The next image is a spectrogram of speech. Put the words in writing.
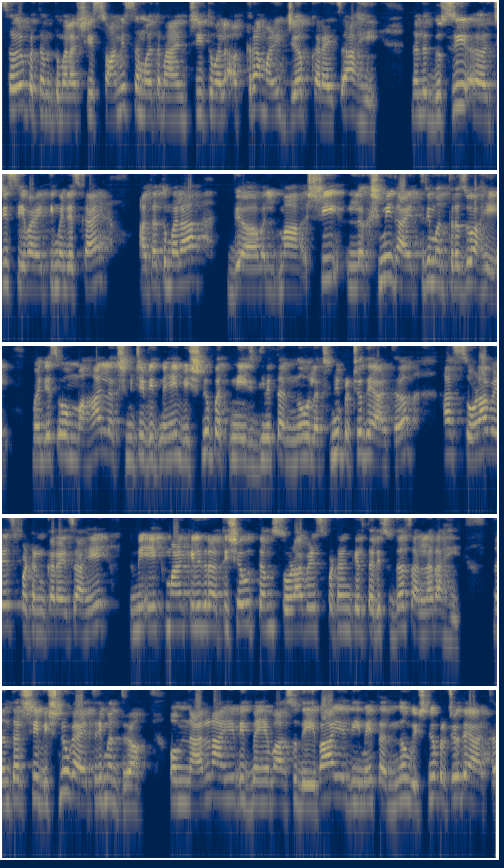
सर्वप्रथम तुम्हाला श्री स्वामी समर्थ महाराजांची तुम्हाला अकरा माळी जप करायचा आहे. नंतर दुसरी जी सेवा आहे ती म्हणजेच काय? आता तुम्हाला श्री लक्ष्मी गायत्री मंत्र जो आहे म्हणजेच ओ महालक्ष्मीचे विघ्न हे विष्णू पत्नी धीमे तन्नो लक्ष्मी प्रचोदयार्थ हा सोळा वेळेस पठण करायचा आहे. तुम्ही एक माळ केली तर अतिशय उत्तम सोळा वेळेस पठण केलं तरी सुद्धा चालणार आहे. नंतर श्री विष्णू गायत्री मंत्र ओम नारायणाय विद्महे वासुदेवाय धीमे तन्नो विष्णू प्रचोदयार्थ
